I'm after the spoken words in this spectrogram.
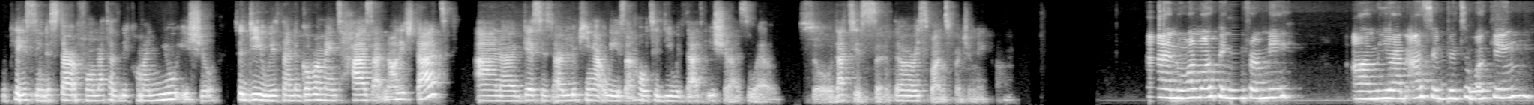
replacing the styrofoam that has become a new issue to deal with. And the government has acknowledged that. And I guess is are looking at ways on how to deal with that issue as well. So that is the response for Jamaica. And one more thing from me, um, you had asked if it's working.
